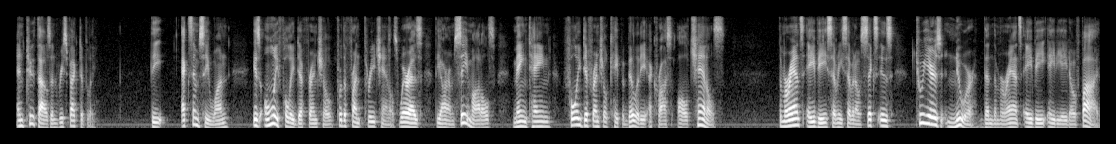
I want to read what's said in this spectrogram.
and 2,000 respectively. The XMC one is only fully differential for the front three channels, whereas the RMC models maintain fully differential capability across all channels. The Marantz AV7706 is two years newer than the Marantz AV8805,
